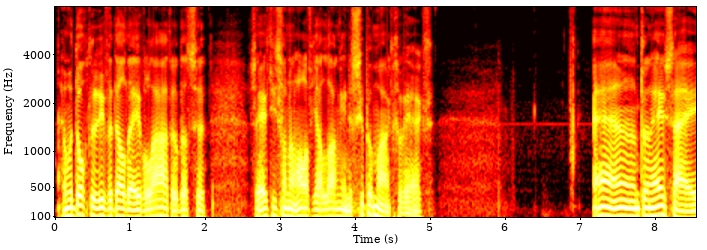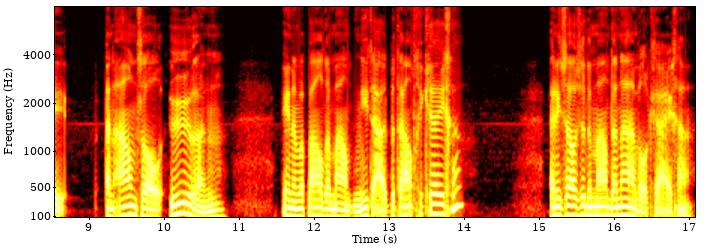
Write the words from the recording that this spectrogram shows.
En mijn dochter die vertelde even later dat ze, ze heeft iets van een half jaar lang in de supermarkt gewerkt. En toen heeft zij een aantal uren in een bepaalde maand niet uitbetaald gekregen. En die zou ze de maand daarna wel krijgen.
